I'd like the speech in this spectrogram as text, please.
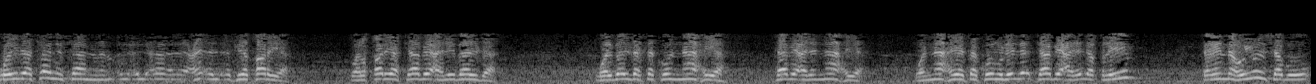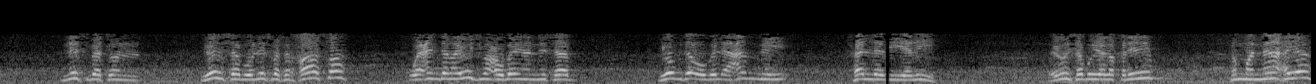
وإذا كان إنسان في قرية والقرية تابعة لبلدة والبلدة تكون ناحية تابعة للناحية والناحية تكون تابعة للإقليم فإنه ينسب نسبة ينسب نسبة خاصة وعندما يجمع بين النسب يبدأ بالأعم فالذي يليه. وينسب إلى الإقليم ثم الناحية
